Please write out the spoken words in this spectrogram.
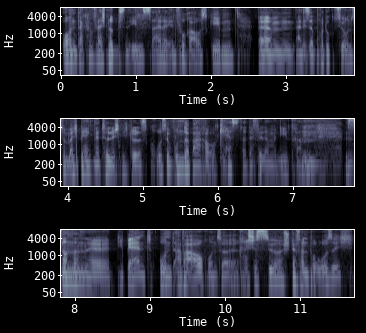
Und da können wir vielleicht noch ein bisschen Insider-Info rausgeben. Ähm, an dieser Produktion zum Beispiel hängt natürlich nicht nur das große, wunderbare Orchester der Philharmonie dran, Mhm. sondern äh, die Band und aber auch unser Regisseur Stefan Brosig,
